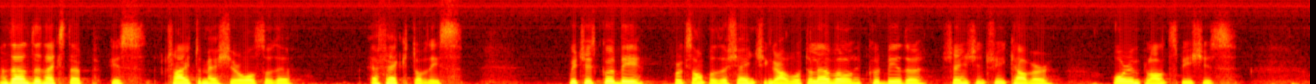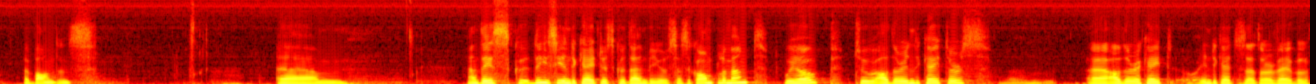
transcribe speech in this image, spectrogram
And then the next step is try to measure also the effect of this, which it could be, for example, the change in groundwater level, it could be the change in tree cover, or in plant species abundance. Um, and this could, these indicators could then be used as a complement, we hope, to other indicators. Uh, other indicators that are available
